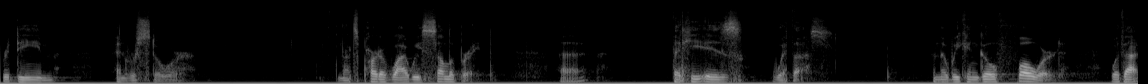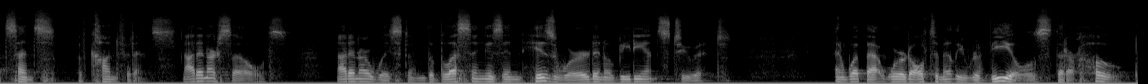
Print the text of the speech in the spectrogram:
redeem and restore. And that's part of why we celebrate uh, that He is with us and that we can go forward with that sense of confidence, not in ourselves, not in our wisdom. The blessing is in His word and obedience to it. And what that word ultimately reveals that our hope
